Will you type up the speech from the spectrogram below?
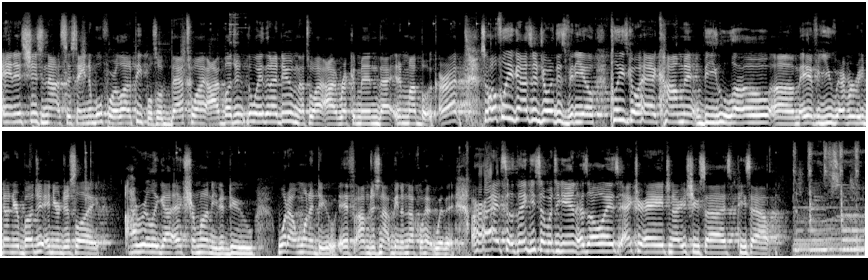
and it's just not sustainable for a lot of people. So that's why I budget the way that I do, and that's why I recommend that in my book. All right. So hopefully you guys enjoyed this video. Please go ahead, comment below um, if you've ever redone your budget and you're just like, I really got extra money to do what I want to do if I'm just not being a knucklehead with it. All right, so thank you so much again. As always, act your age, not your shoe size. Peace out.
